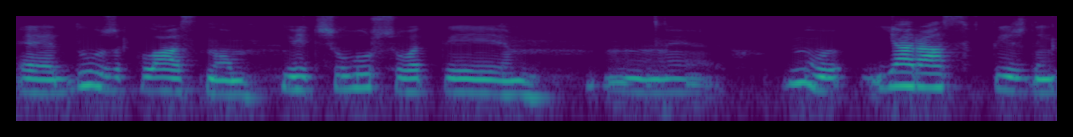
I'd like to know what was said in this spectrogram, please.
Е, Дуже класно відшелушувати. е, Ну, я раз в тиждень,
